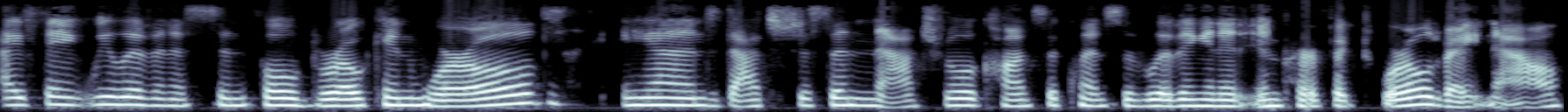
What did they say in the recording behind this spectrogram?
i think we live in a sinful broken world and that's just a natural consequence of living in an imperfect world right now.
